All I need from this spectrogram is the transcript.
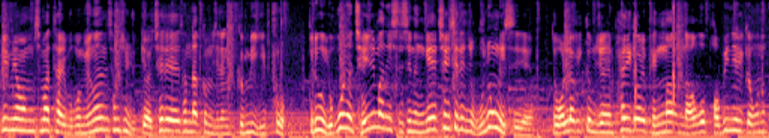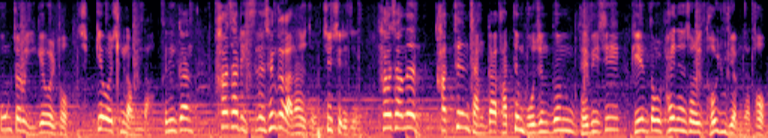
프리미엄 스마트 할부 금융은 36개월 최대 선납금 진행 시 금리 2%. 그리고 요거는 제일 많이 쓰시는 게 7시리즈 운용 리스예요. 월납 입금 지원은 8개월에 100만 원 나오고 법인일 경우는 공짜로 2개월 더 10개월씩 나온다. 그러니까 타사 리스는 생각 안 하셔도 돼요. 7시리즈는. 타사는 같은 장가, 같은 보증금 대비 시 BMW 파이낸셜이 더 유리합니다. 더.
